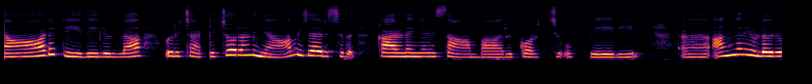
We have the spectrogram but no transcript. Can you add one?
നാടൻ രീതിയിലുള്ള ഒരു ചട്ടിച്ചോറാണ് ഞാൻ വിചാരിച്ചത്. കാരണം ഇങ്ങനെ സാമ്പാർ കുറച്ച് ഉപ്പേരി ആ, അങ്ങനെയുള്ള ഒരു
